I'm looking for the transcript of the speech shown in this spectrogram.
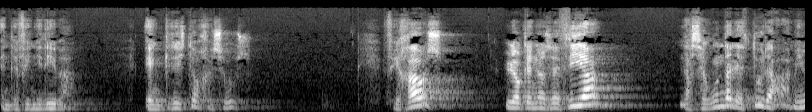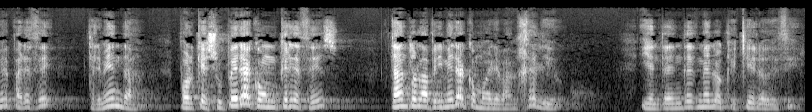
En definitiva, en Cristo Jesús. Fijaos lo que nos decía la segunda lectura, a mí me parece tremenda, porque supera con creces tanto la primera como el Evangelio. Y entendedme lo que quiero decir.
